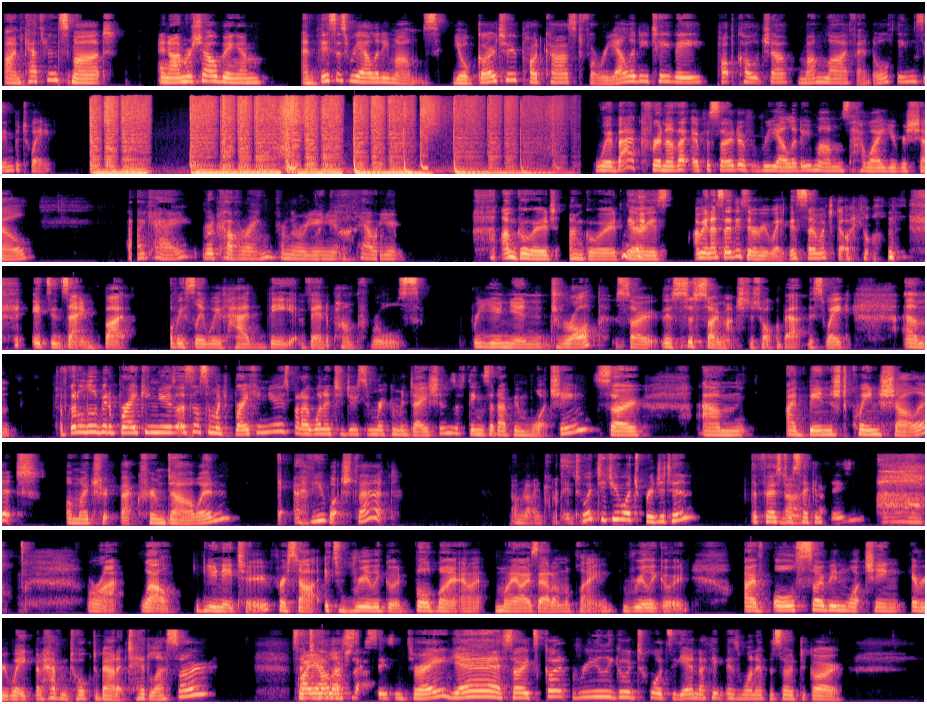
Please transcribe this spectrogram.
I'm Catherine Smart. And I'm Rochelle Bingham. And this is Reality Mums, your go to podcast for reality TV, pop culture, mum life, and all things in between. We're back for another episode of Reality Mums. How are you, Rochelle? Okay, recovering from the reunion. How are you? I'm good. I'm good. There is, I mean, I say this every week. There's so much going on. It's insane. But obviously, we've had the Vanderpump Rules reunion drop. So there's just so much to talk about this week. Um, I've got a little bit of breaking news. It's not so much breaking news, but I wanted to do some recommendations of things that I've been watching. So um, I binged Queen Charlotte on my trip back from Darwin. Have you watched that? I'm not interested. Into it. Did you watch Bridgerton, the first No. or second season? Oh, all right. Well, you need to for a start. It's really good. Bawled my eye, my eyes out on the plane. Really good. I've also been watching every week, but I haven't talked about it. Ted Lasso. So Oh, I Ted Lasso season three. Yeah. So it's got really good towards the end. I think there's one episode to go.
